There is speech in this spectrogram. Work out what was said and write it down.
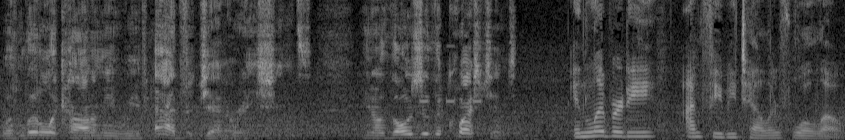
what little economy we've had for generations? You know, those are the questions. In Liberty, I'm Phoebe Taylor Vuolo.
